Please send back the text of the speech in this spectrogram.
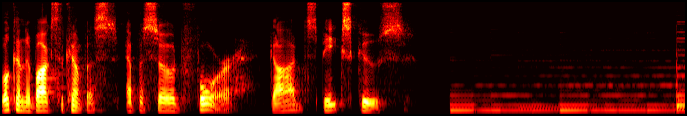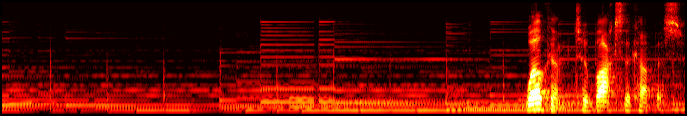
Welcome to Box the Compass, episode 4 God Speaks Goose. Welcome to Box the Compass,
